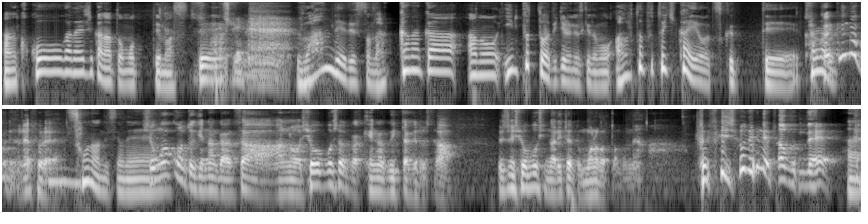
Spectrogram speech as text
あのここが大事かなと思ってますで。ワンデーですとなかなかあのインプットはできるんですけどもアウトプット機会を作って社会見学だよね、それ。そうなんですよね小学校の時なんかさ、あの、消防署とか見学行ったけどさ、別に消防士になりたいと思わなかったもんね。それ一緒でね、多分ね。はい、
